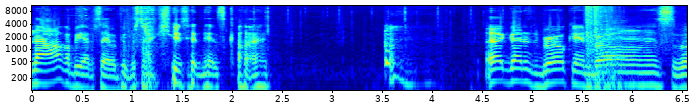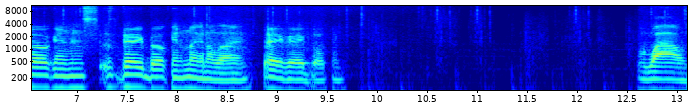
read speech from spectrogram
Nah, I'm gonna be upset when people start using this gun. that gun is broken, bro. It's broken. It's, it's very broken. I'm not gonna lie. Very, very broken. Wow.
